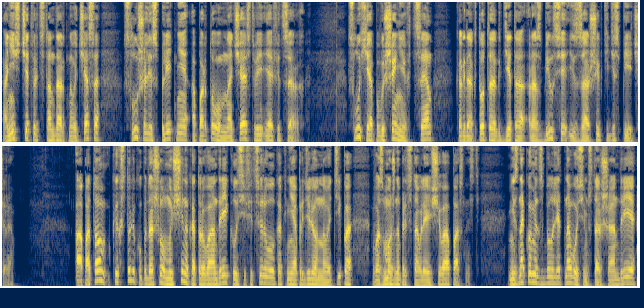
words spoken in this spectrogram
они с четверть стандартного часа слушали сплетни о портовом начальстве и офицерах, слухи о повышениях цен, когда кто-то где-то разбился из-за ошибки диспетчера – а потом к их столику подошел мужчина, которого Андрей классифицировал как неопределенного типа, возможно, представляющего опасность. Незнакомец был лет на восемь старше Андрея,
